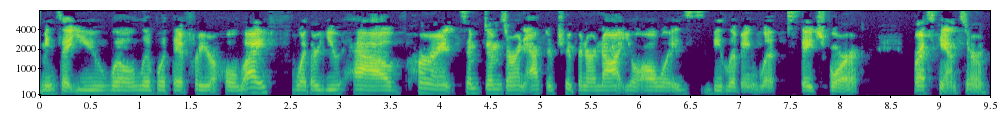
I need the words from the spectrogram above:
means that you will live with it for your whole life. Whether you have current symptoms or an active treatment or not, you'll always be living with stage four breast cancer.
